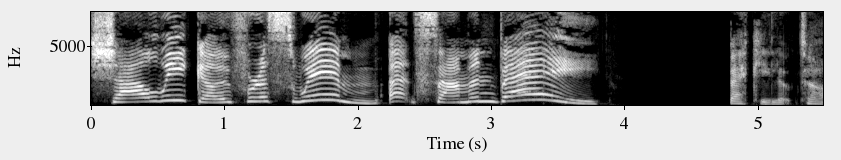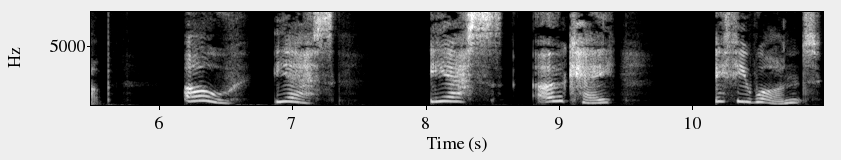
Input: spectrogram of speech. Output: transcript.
Shall we go for a swim at Salmon Bay? Becky looked up. Oh, Yes. Yes, OK. If you want.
